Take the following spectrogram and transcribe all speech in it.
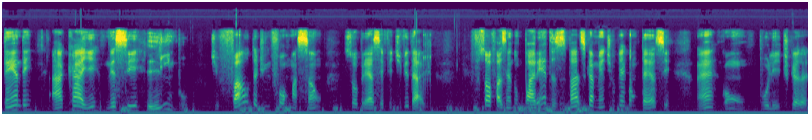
tendem a cair nesse limbo de falta de informação sobre essa efetividade. Só fazendo um parênteses, basicamente o que acontece né, com política,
